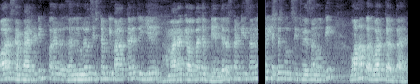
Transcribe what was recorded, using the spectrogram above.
और सिंपैथेटिक न्यूरल सिस्टम की बात करें तो ये हमारा क्या होता है, जब डेंजरस कंडीशन में स्ट्रेसफुल सिचुएशन होती, वहाँ पर वर्क करता है।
